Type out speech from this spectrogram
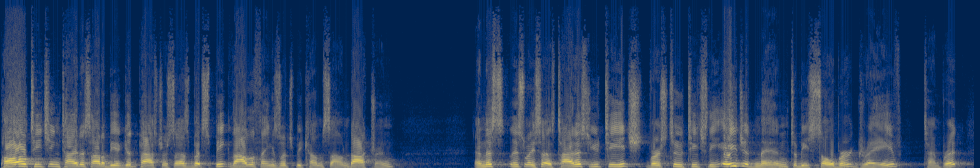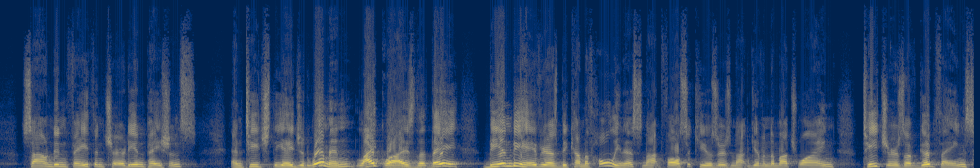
Paul teaching Titus how to be a good pastor says, But speak thou the things which become sound doctrine. And this, this way he says, Titus, you teach, verse 2, teach the aged men to be sober, grave, temperate, sound in faith and charity and patience, and teach the aged women likewise that they be in behavior as becometh holiness, not false accusers, not given to much wine, teachers of good things,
